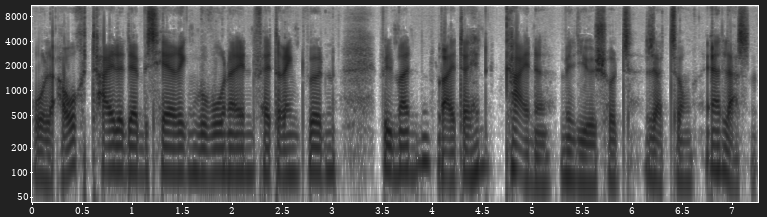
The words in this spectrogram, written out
wohl auch Teile der bisherigen BewohnerInnen verdrängt würden, will man weiterhin keine Milieuschutzsatzung erlassen.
